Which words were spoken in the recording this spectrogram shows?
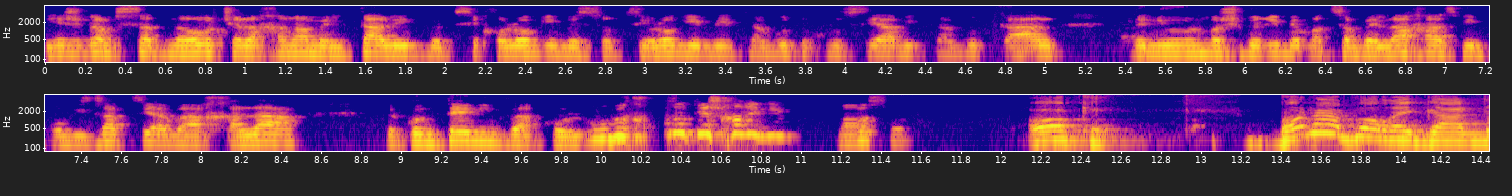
יש גם סדנאות של הכנה מנטלית ופסיכולוגים וסוציולוגים והתנהגות אוכלוסייה והתנהגות קהל וניהול משברים במצבי לחץ ואימפרוביזציה והכלה ו containing והכול. ובכל זאת יש חריגים, מה לעשות? אוקיי. בוא נעבור רגע ל...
